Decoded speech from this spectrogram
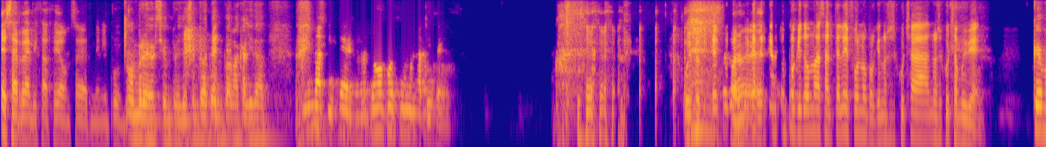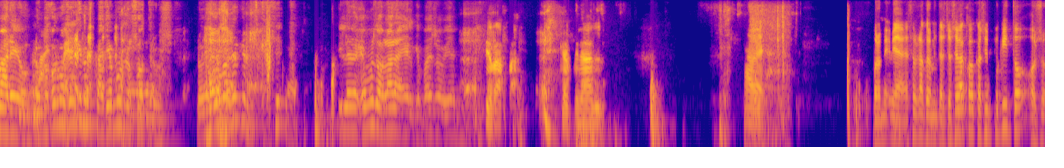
Esa realización, Fer, mini punto. Hombre, siempre, yo siempre atento a la calidad. Y un lapicero, lo tengo puesto en un lapicero. Uy, pero que Bueno, hay que eh, acercarte un poquito más al teléfono porque no se escucha, no se escucha muy bien. Qué mareo. Lo mejor va a ser que nos callemos nosotros. Lo mejor va a ser que nos callemos y le dejemos hablar a él, que para eso bien. sí, Rafa. Que al final. A ver. Bueno, mi- mira, hacemos una cosa. Mientras Joseba coloca así un poquito, os-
